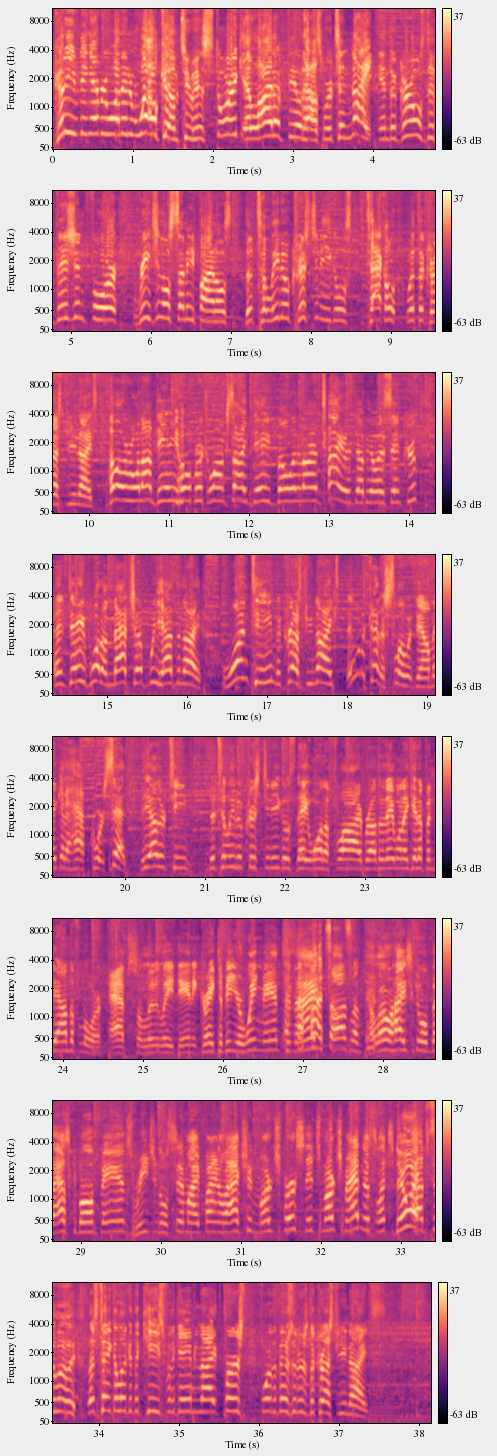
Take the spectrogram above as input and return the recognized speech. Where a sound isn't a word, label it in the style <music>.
Good evening, everyone, and welcome to historic Elida Fieldhouse, where tonight in the girls' Division Four regional semifinals, the Toledo Christian Eagles tackle with the Crestview Knights. Hello, everyone. I'm Danny Holbrook alongside Dave Bowen and our entire WSN crew. And Dave, what a matchup we have tonight. One team, the Crestview Knights, they want to kind of slow it down, make it a half-court set. The other team, the Toledo Christian Eagles, they want to fly, brother. They want to get up and down the floor. Absolutely, Danny. Great to be your wingman <laughs> tonight. That's awesome. Hello, high school basketball fans. Regional semifinal action March 1st. It's March Madness. Let's do it. Absolutely. Let's take a look at the keys for the game tonight. First, for the visitors, the Crestview Knights.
